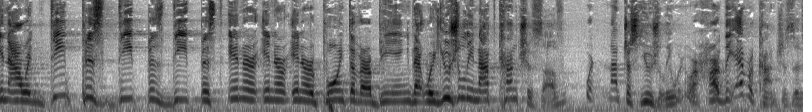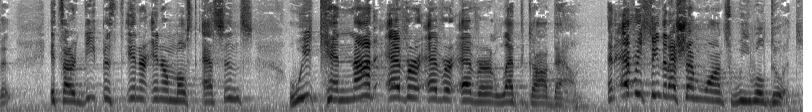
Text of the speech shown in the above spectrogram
in our deepest, deepest, deepest inner, inner, inner point of our being that we're usually not conscious of, we're not just usually, we're hardly ever conscious of it. It's our deepest, inner, innermost essence. We cannot ever, ever, ever let God down. And everything that Hashem wants, we will do it.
